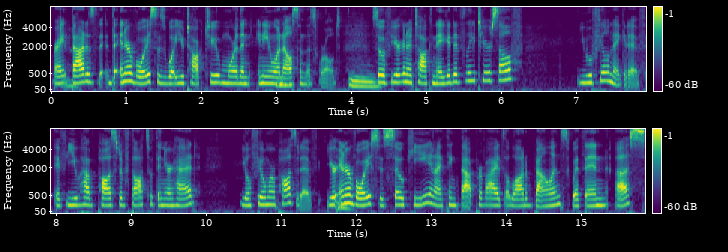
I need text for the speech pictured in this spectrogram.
right? That is the, the inner voice is what you talk to more than anyone mm. else in this world. Mm. So if you're going to talk negatively to yourself, you will feel negative. If you have positive thoughts within your head, you'll feel more positive. Your mm. inner voice is so key, and I think that provides a lot of balance within us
